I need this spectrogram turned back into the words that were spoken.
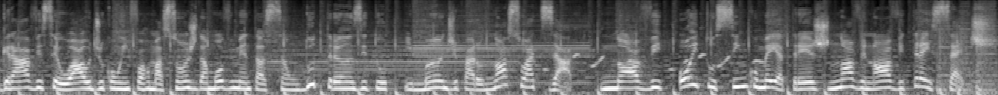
Grave seu áudio com informações da movimentação do trânsito e mande para o nosso WhatsApp 985639937.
